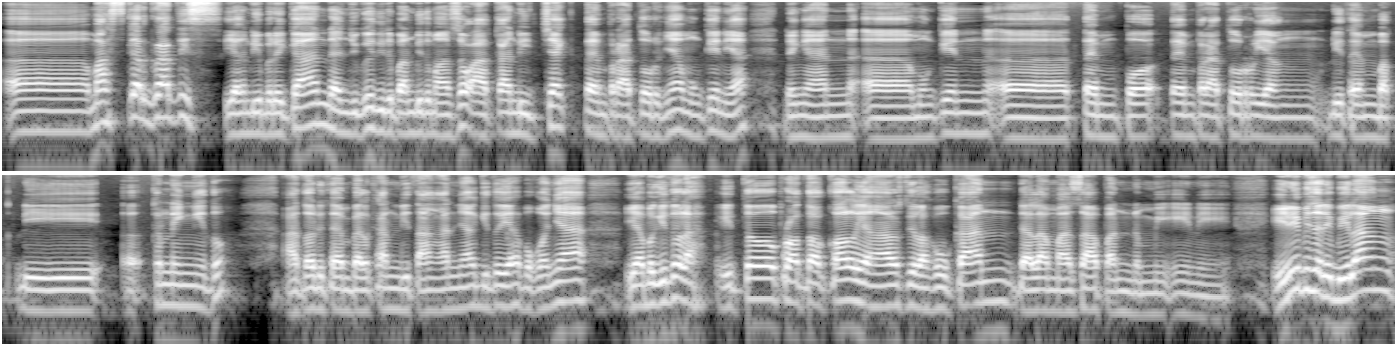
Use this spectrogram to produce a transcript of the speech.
uh, masker gratis yang diberikan dan juga di depan pintu masuk akan dicek temperaturnya mungkin ya dengan uh, mungkin uh, tempo temperatur yang ditembak di uh, kening itu atau ditempelkan di tangannya gitu ya pokoknya ya begitulah itu protokol yang harus dilakukan dalam masa pandemi ini ini bisa dibilang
